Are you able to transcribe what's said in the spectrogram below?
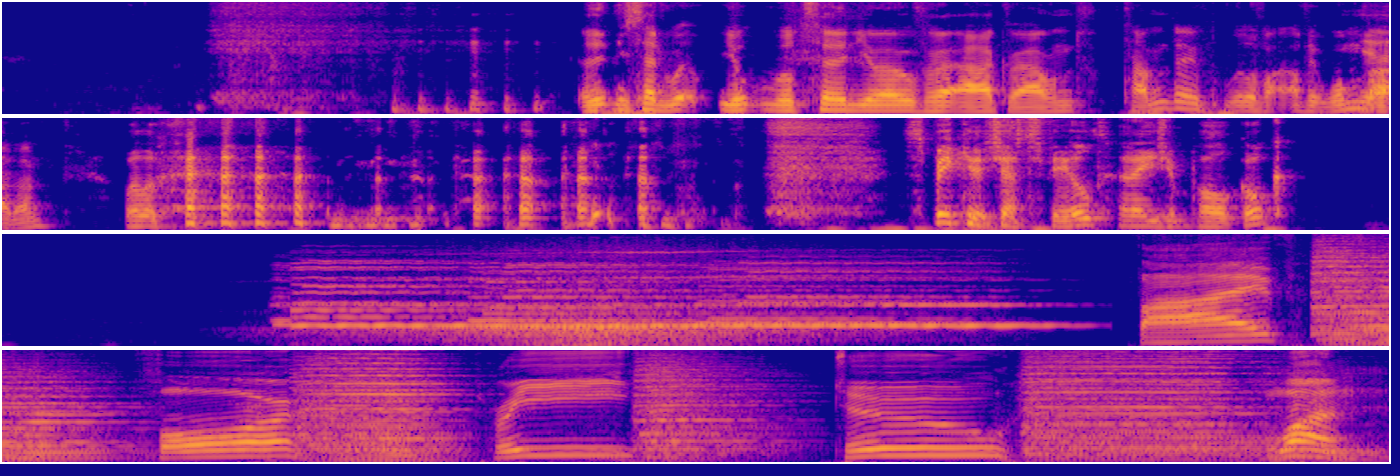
they said we'll, you'll, we'll turn you over at our ground. Can do. We'll have, have it won Yeah. by then. Well, speaking of Chesterfield and Agent Paul Cook, five, four, three, two, one.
